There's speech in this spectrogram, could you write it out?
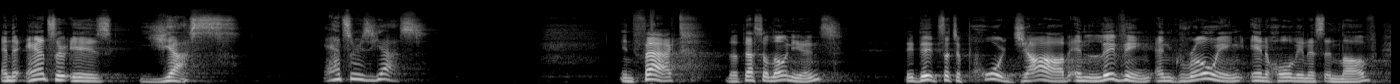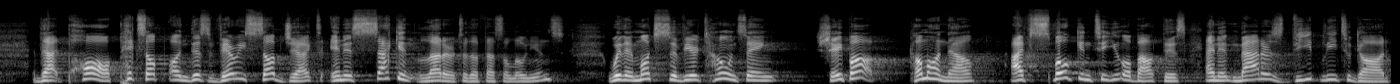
And the answer is yes. Answer is yes. In fact, the Thessalonians, they did such a poor job in living and growing in holiness and love that Paul picks up on this very subject in his second letter to the Thessalonians with a much severe tone saying, shape up. Come on now. I've spoken to you about this and it matters deeply to God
